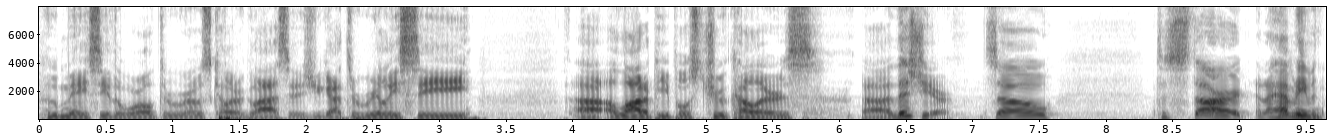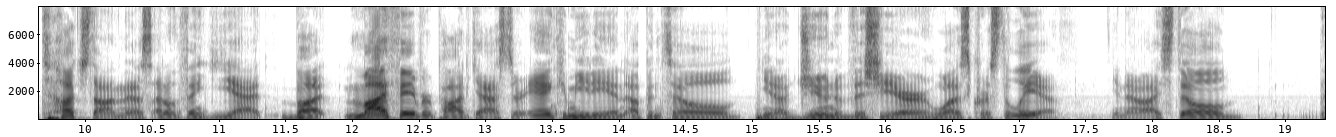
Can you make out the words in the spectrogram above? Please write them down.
who may see the world through rose colored glasses, you got to really see uh, a lot of people's true colors uh, this year. So, to start, and I haven't even touched on this, I don't think yet, but my favorite podcaster and comedian up until, you know, June of this year was Chris D'Elia. You know, I still.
